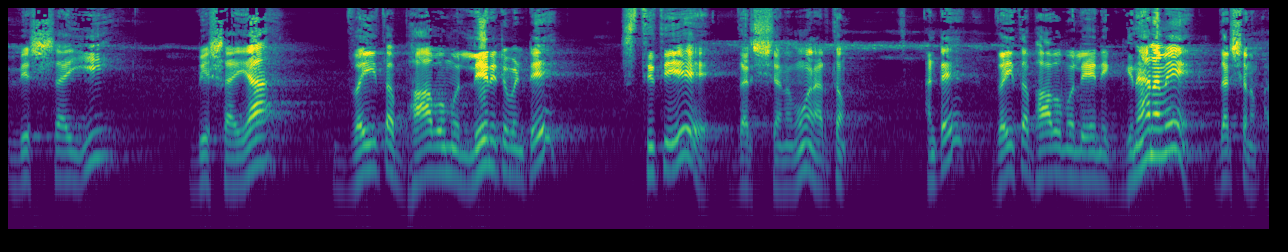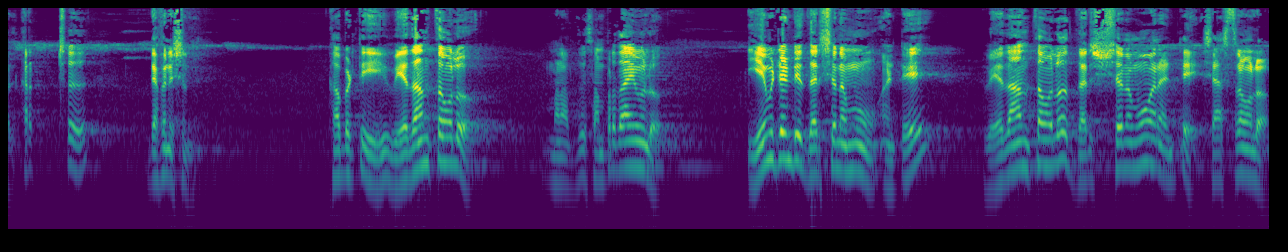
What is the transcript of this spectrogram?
విషయి విషయ ద్వైత భావము లేనిటువంటి స్థితియే దర్శనము అని అర్థం. అంటే ద్వైత భావము లేని జ్ఞానమే దర్శనం. అది కరెక్ట్ డెఫినేషన్. కాబట్టి వేదాంతంలో మన సంప్రదాయంలో ఏమిటండి దర్శనము అంటే? వేదాంతంలో దర్శనము అని అంటే శాస్త్రంలో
